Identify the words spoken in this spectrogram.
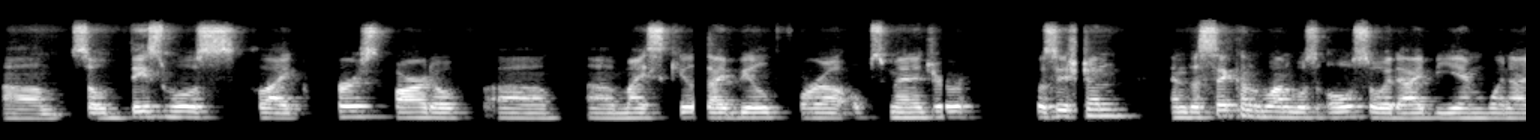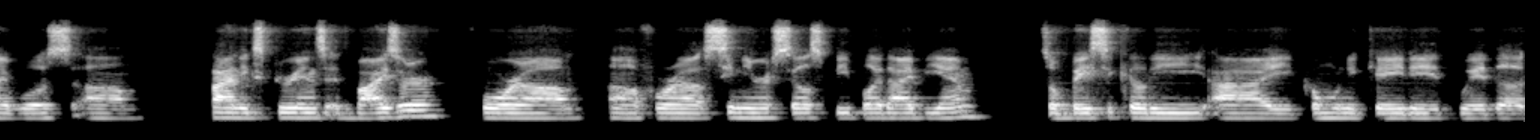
Um, so this was like first part of uh, uh, my skills I built for a ops manager position, and the second one was also at IBM when I was um, client experience advisor for um, uh, for uh, senior salespeople at IBM. So basically, I communicated with uh,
